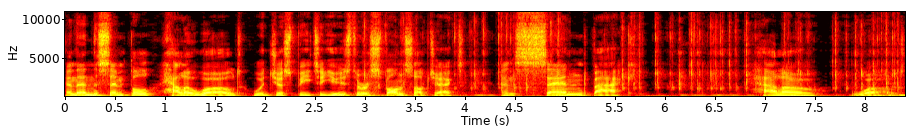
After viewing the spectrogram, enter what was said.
And then the simple hello world would just be to use the response object and send back hello world.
